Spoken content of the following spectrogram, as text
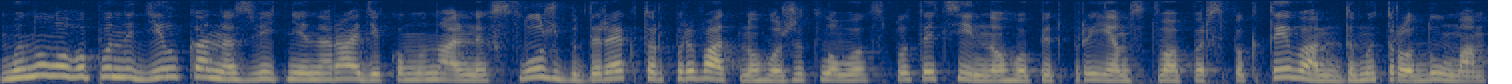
Минулого понеділка на звітній нараді комунальних служб директор приватного житлово-експлуатаційного підприємства Перспектива Дмитро Дума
